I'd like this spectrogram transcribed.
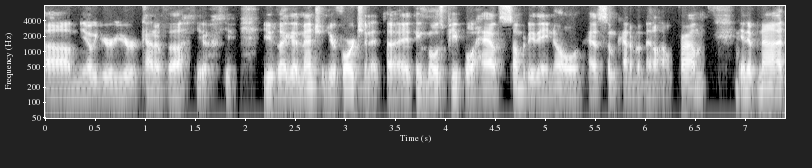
um, you know, you're you're kind of uh, you, you, like I mentioned, you're fortunate. I think most people have somebody they know has some kind of a mental health problem, and if not,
